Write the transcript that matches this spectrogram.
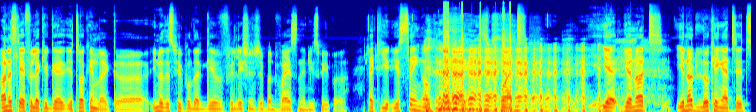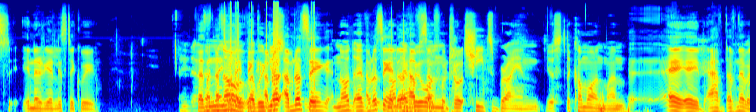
honestly, I feel like you guys you're talking like uh, you know these people that give relationship advice in the newspaper. Like you, you're saying all the right things, but yeah, you're not you're not looking at it in a realistic way. That's, But that's no, what I uh, think. we're I'm just- not. I'm not saying. Not every, I'm not saying I don't have everyone self-control. cheats, Brian. Just uh, come on, man. Hey, hey, I've I've never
